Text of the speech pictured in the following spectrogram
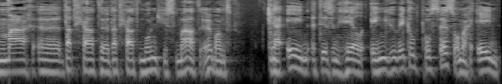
Maar uh, dat, gaat, dat gaat mondjesmaat. Hè, want ja, één, het is een heel ingewikkeld proces. Om maar één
